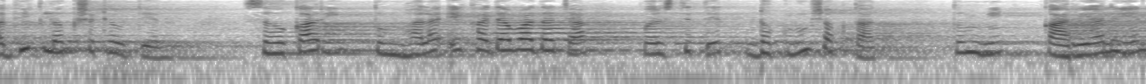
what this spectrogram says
अधिक लक्ष ठेवतील. सहकारी तुम्हाला एखाद्या वादाच्या परिस्थितीत ढकलू शकतात. तुम्ही कार्यालयीन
